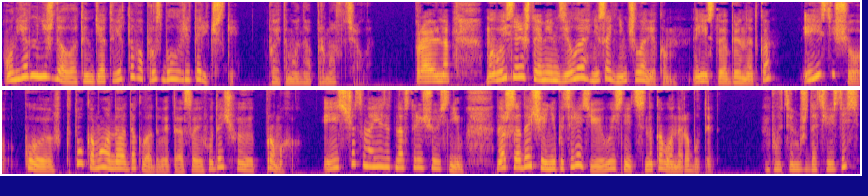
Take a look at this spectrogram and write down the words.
Он явно не ждал от Инги ответа, вопрос был риторический, поэтому она промолчала. «Правильно. Мы выяснили, что имеем дело не с одним человеком. Есть твоя брюнетка, и есть еще кое-кто, кому она докладывает о своих удачах и промахах. И сейчас она едет навстречу с ним. Наша задача не потерять ее и выяснить, на кого она работает. Будем ждать ее здесь?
